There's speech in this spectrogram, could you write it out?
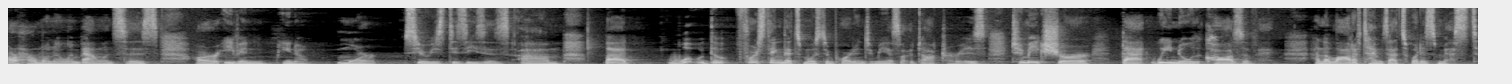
or hormonal imbalances or even you know more serious diseases. Um, but what, the first thing that's most important to me as a doctor is to make sure that we know the cause of it. And a lot of times that's what is missed.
